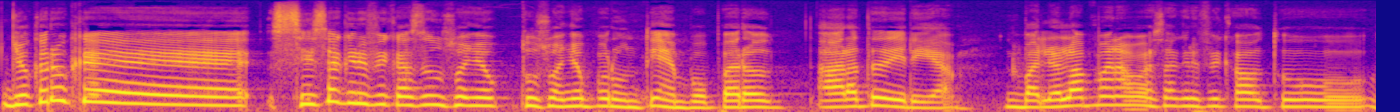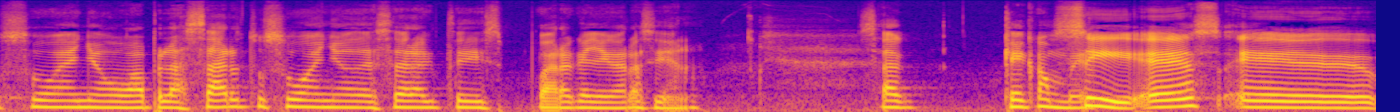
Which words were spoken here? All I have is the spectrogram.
Yo creo que sí sacrificaste un sueño, tu sueño por un tiempo, pero ahora te diría, ¿valió la pena haber sacrificado tu sueño o aplazar tu sueño de ser actriz para que llegara a Siena? O sea, ¿qué cambió? Sí, es. eh,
